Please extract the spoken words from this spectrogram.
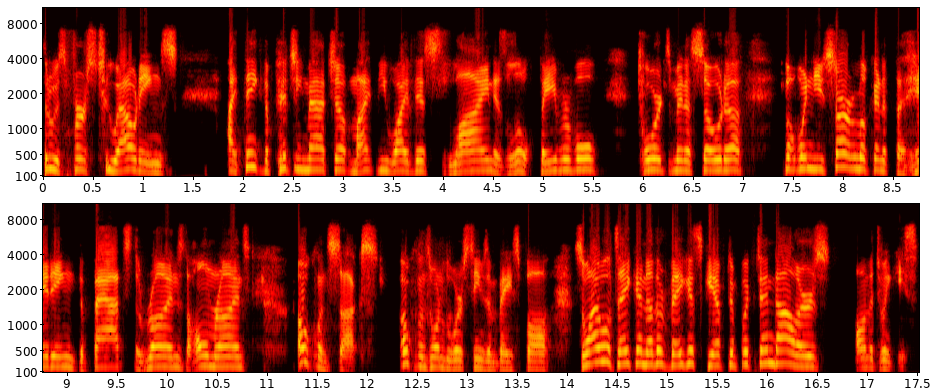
through his first two outings. I think the pitching matchup might be why this line is a little favorable towards Minnesota. But when you start looking at the hitting, the bats, the runs, the home runs, Oakland sucks. Oakland's one of the worst teams in baseball. So I will take another Vegas gift and put ten dollars on the Twinkies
